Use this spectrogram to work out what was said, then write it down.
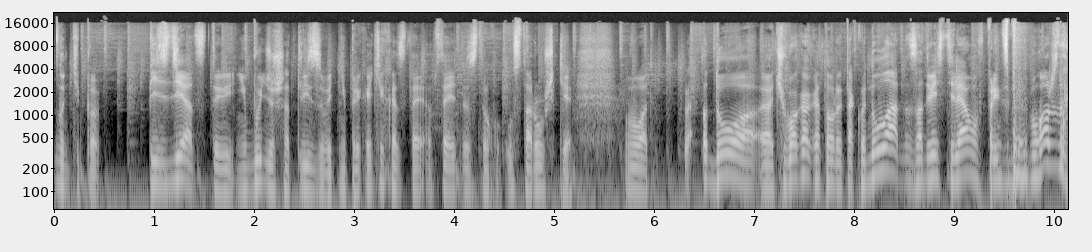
ну, типа, пиздец, ты не будешь отлизывать ни при каких обсто- обстоятельствах у старушки. Вот. До э, чувака, который такой, ну ладно, за 200 лямов, в принципе, можно.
